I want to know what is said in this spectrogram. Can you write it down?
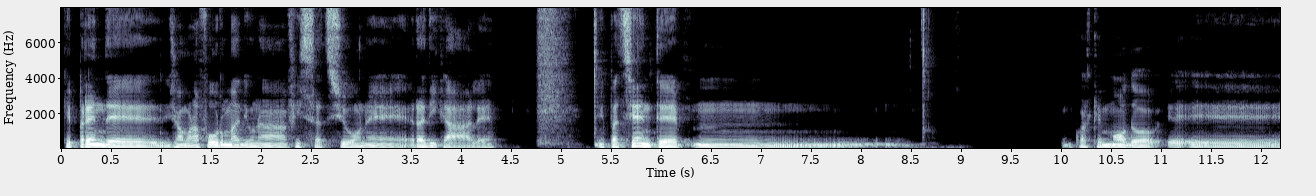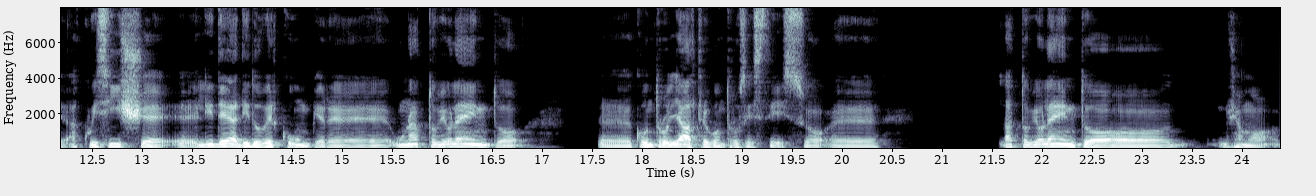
che prende diciamo, la forma di una fissazione radicale. Il paziente mh, in qualche modo eh, acquisisce eh, l'idea di dover compiere un atto violento eh, contro gli altri contro se stesso. Eh, l'atto violento diciamo,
